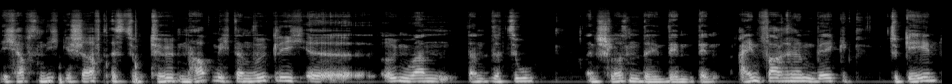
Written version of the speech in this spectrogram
Ich habe es nicht geschafft, es zu töten. Habe mich dann wirklich äh, irgendwann dann dazu entschlossen, den, den, den einfacheren Weg zu gehen.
